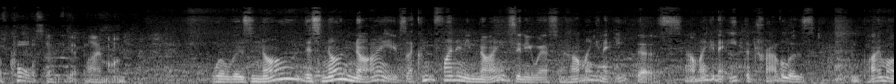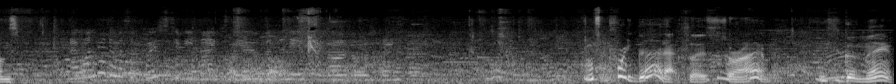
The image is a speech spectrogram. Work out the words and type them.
Of course, don't forget Paimon. Well, there's no there's no knives. I couldn't find any knives anywhere. So how am I going to eat this? How am I going to eat the travelers and Paimons? I wonder there was supposed to be knives there, but then they just forgot or something. It's pretty good actually. This is alright. This is good meat.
